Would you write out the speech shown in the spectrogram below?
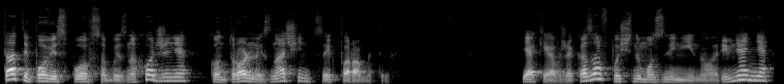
та типові способи знаходження контрольних значень цих параметрів. Як я вже казав, почнемо з лінійного рівняння.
